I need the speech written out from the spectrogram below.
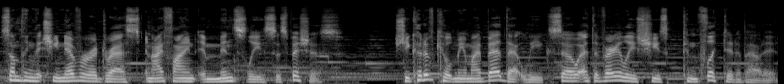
something that she never addressed and I find immensely suspicious. She could have killed me in my bed that week, so at the very least she's conflicted about it.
